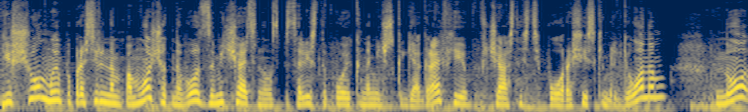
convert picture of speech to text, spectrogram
Еще мы попросили нам помочь одного замечательного специалиста по экономической географии, в частности, по российским регионам, но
